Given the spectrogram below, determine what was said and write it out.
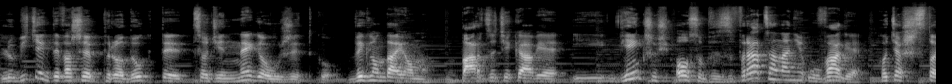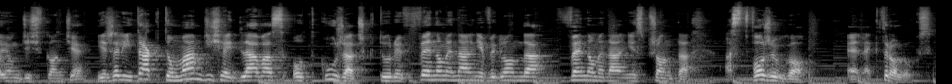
Lubicie, gdy wasze produkty codziennego użytku wyglądają bardzo ciekawie i większość osób zwraca na nie uwagę, chociaż stoją gdzieś w kącie? Jeżeli tak, to mam dzisiaj dla was odkurzacz, który fenomenalnie wygląda, fenomenalnie sprząta, a stworzył go Electrolux.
